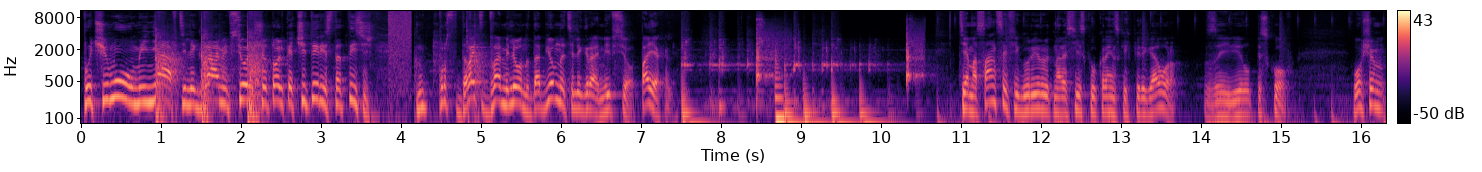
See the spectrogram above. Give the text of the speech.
Почему у меня в телеграме все еще только 400 тысяч? Ну, просто давайте 2 миллиона добьем на телеграме и все, поехали. Тема санкций фигурирует на российско-украинских переговорах, заявил Песков. В общем,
